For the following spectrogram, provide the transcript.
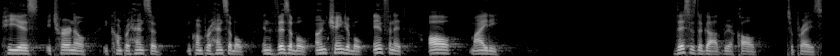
He is eternal, incomprehensible, invisible, unchangeable, infinite, almighty. This is the God we are called to praise.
